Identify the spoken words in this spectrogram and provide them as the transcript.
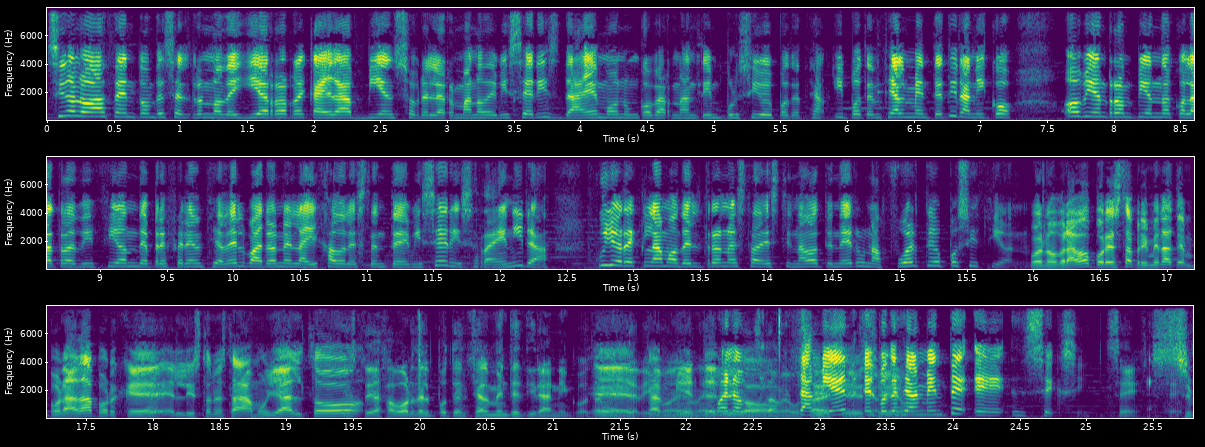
Si no lo hace, entonces el trono de hierro recaerá bien sobre el hermano de Viserys, Daemon, un gobernante impulsivo y potencialmente tiránico, o bien rompiendo con la tradición de preferencia del varón en la hija adolescente de Viserys, Rhaenyra, cuyo reclamo del trono está destinado a tener una fuerte oposición. Bueno, bravo por esta primera temporada porque el listón estaba muy Yo alto. estoy a favor del potencialmente tiránico, también Eh, te digo. también ¿eh? te Bueno, digo. gusta, también decir, el sí. potencialmente eh, sexy. Sí, sí, Sí,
